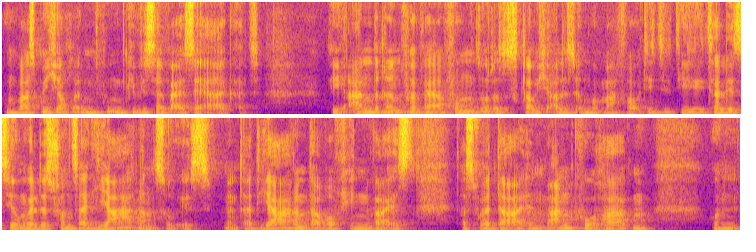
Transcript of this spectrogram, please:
und was mich auch in gewisser Weise ärgert die anderen Verwerfungen, so das ist, glaube ich, alles irgendwo machbar. Die Digitalisierung, weil das schon seit Jahren so ist, wenn seit Jahren darauf hinweist, dass wir da ein Manko haben. Und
